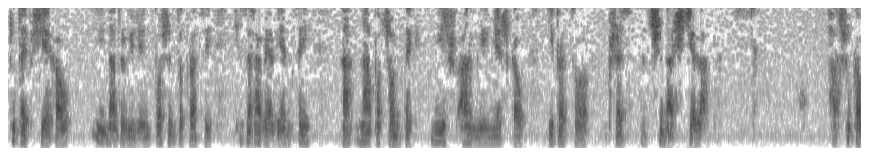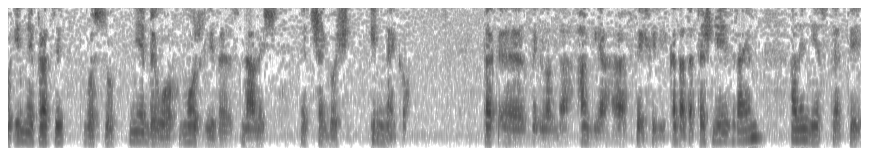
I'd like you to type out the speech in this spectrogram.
Tutaj przyjechał i na drugi dzień poszedł do pracy i zarabia więcej na, na początek niż w Anglii mieszkał i pracował przez 13 lat. A szukał innej pracy, po prostu nie było możliwe znaleźć czegoś innego. Tak e, wygląda Anglia w tej chwili. Kanada też nie jest rajem, ale niestety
